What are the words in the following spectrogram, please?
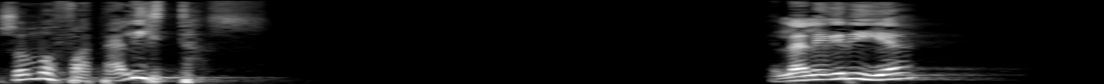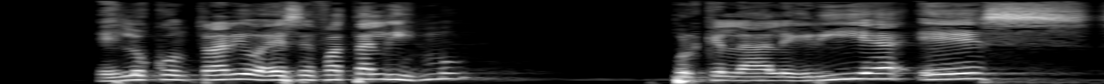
Somos fatalistas. La alegría es lo contrario a ese fatalismo, porque la alegría es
